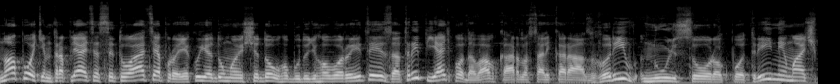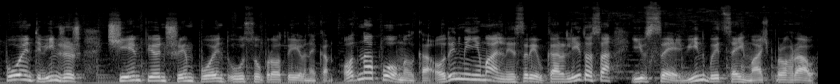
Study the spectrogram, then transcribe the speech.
Ну а потім трапляється ситуація, про яку я думаю, ще довго будуть говорити. За 3-5 подавав Карлос Алькарас. Горів 0-40. Потрійний матчпойнт, він же ж чемпіон шимпойнт у супротивника. Одна помилка, один мінімальний зрив Карлітоса, і все, він би цей матч програв.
